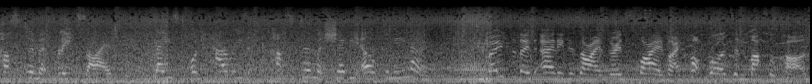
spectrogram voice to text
custom Fleetside, based on Harry's custom Chevy El Camino. Most of those early designs were inspired by hot rods and muscle cars,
